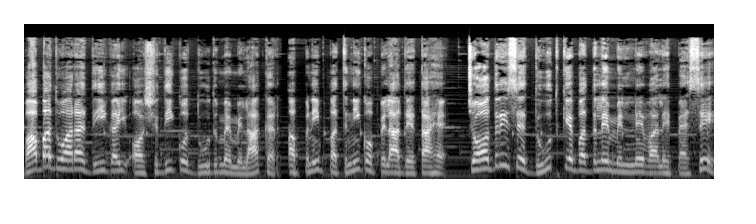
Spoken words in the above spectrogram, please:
बाबा द्वारा दी गई औषधि को दूध में मिलाकर अपनी पत्नी को पिला देता है। चौधरी से दूध के बदले मिलने वाले पैसे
